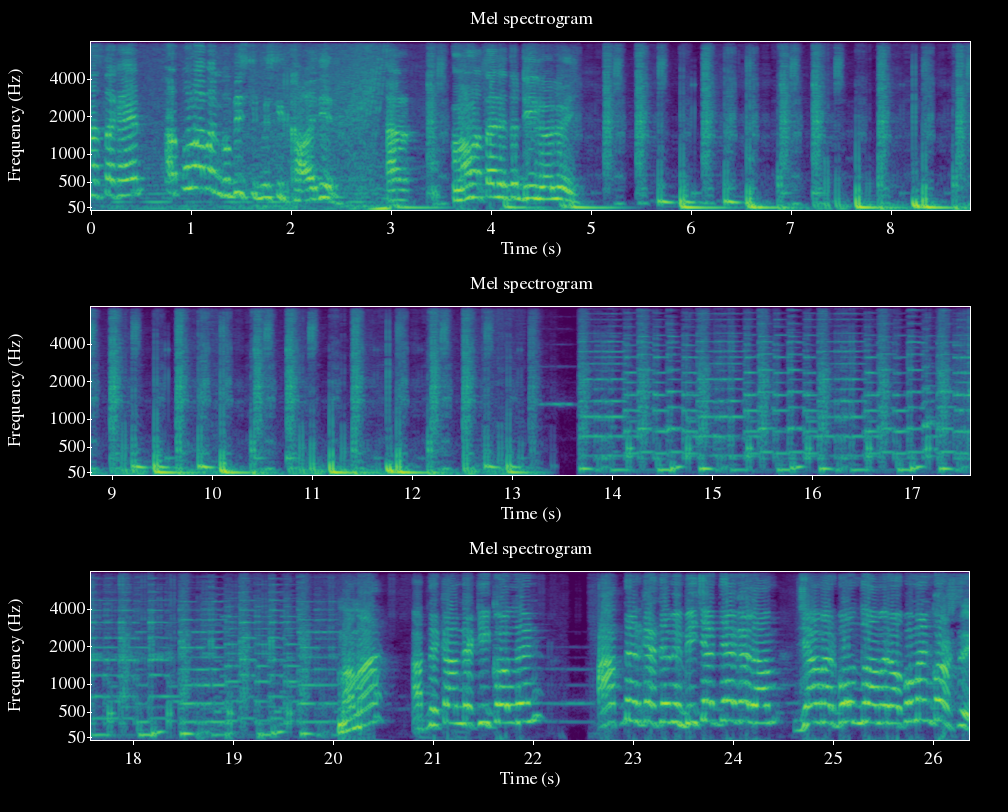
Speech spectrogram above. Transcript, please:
নাস্তা খায়েন, আর পোলা বানবো বিস্কিট বিস্কিট খাওয়াই দিন। আর মামা তাহলে তো ডিল হইলই। মামা, আপনি কামটা কি করলেন? আপনার কাছে আমি বিচার দিয়ে গেলাম যে আমার বন্ধু আমার অপমান করছে।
